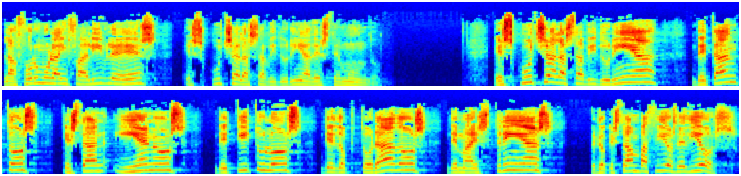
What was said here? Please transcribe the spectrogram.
la fórmula infalible es escucha la sabiduría de este mundo. Escucha la sabiduría de tantos que están llenos de títulos, de doctorados, de maestrías, pero que están vacíos de Dios.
